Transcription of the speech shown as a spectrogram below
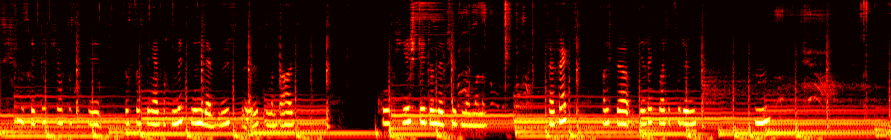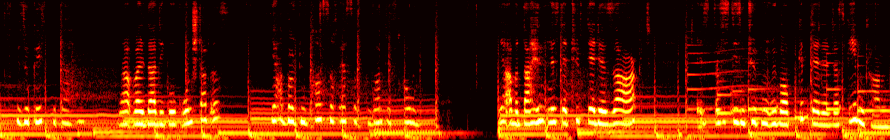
Ich finde es richtig auf, dass, die, dass das Ding einfach mitten in der Wüste ist und man da halt. Guck, hier steht dann der Typ nochmal. Perfekt. Kann ich direkt weiter zu den. Hm? Wieso gehst du da hin? Na, weil da die Goronstadt ist. Ja, aber du brauchst doch erst das Gewand der Frauen. Ja, aber da hinten ist der Typ, der dir sagt, dass es diesen Typen überhaupt gibt, der dir das geben kann.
